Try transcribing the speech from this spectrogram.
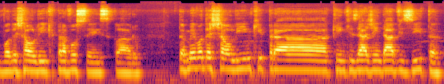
vou deixar o link para vocês, claro. Também vou deixar o link para quem quiser agendar a visita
